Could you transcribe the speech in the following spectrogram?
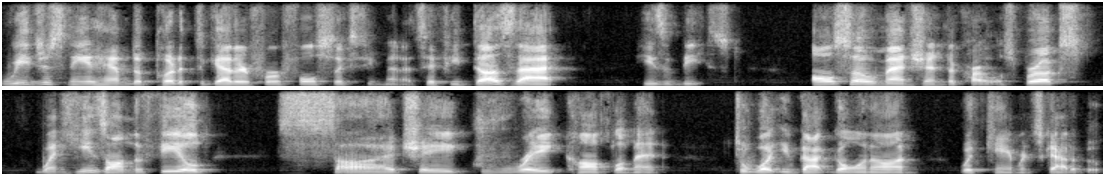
We just need him to put it together for a full 60 minutes. If he does that, he's a beast. Also mentioned DeCarlos Brooks, when he's on the field, such a great compliment to what you've got going on with Cameron Skattebo.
